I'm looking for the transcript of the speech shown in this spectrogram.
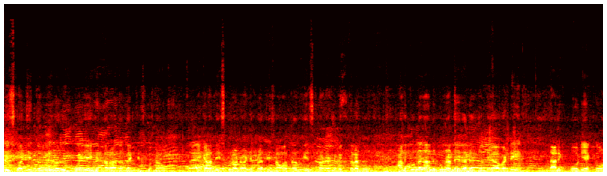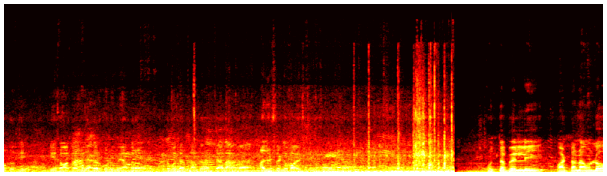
తీసుకొచ్చి తొమ్మిది రోజులు పూజ చేసిన తర్వాత దక్కించుకుంటాం. ఇక్కడ తీసుకున్నటువంటి ప్రతి సంవత్సరం తీసుకున్నటువంటి వ్యక్తులకు అనుకున్నది అనుకున్నట్టే జరుగుతుంది కాబట్టి దానికి పోటీ ఎక్కువ ఉంటుంది. ఈ సంవత్సరం మనకు దొరకడం మీ అందరం కుటుంబ సభ్యులందరం చాలా అదృష్టంగా భావిస్తున్నాం కొత్తపల్లి పట్టణంలో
